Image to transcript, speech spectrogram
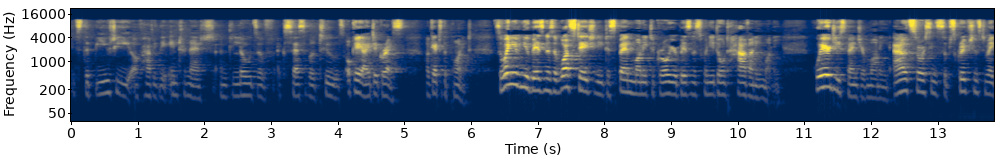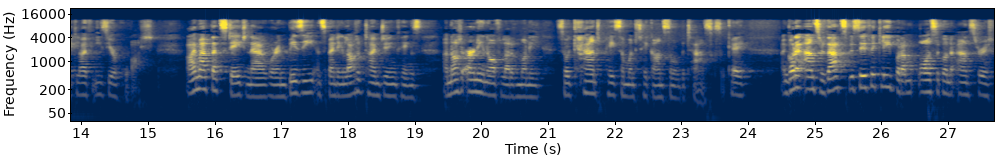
it's the beauty of having the internet and loads of accessible tools. Okay, I digress. I'll get to the point. So when you have a new business, at what stage you need to spend money to grow your business when you don't have any money? Where do you spend your money? Outsourcing subscriptions to make life easier? What? I'm at that stage now where I'm busy and spending a lot of time doing things. I'm not earning an awful lot of money, so I can't pay someone to take on some of the tasks, okay? I'm going to answer that specifically, but I'm also going to answer it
